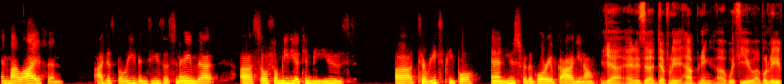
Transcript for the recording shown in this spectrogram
in my life. And, I just believe in Jesus' name that uh, social media can be used uh, to reach people and used for the glory of God, you know? Yeah, and it's uh, definitely happening uh, with you, I believe.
